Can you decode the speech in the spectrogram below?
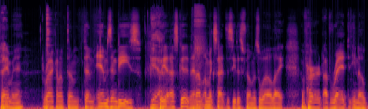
Hey, man. Racking up them them M's and B's. Yeah. But yeah, that's good, man. I'm, I'm excited to see this film as well. Like I've heard, I've read, you know,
